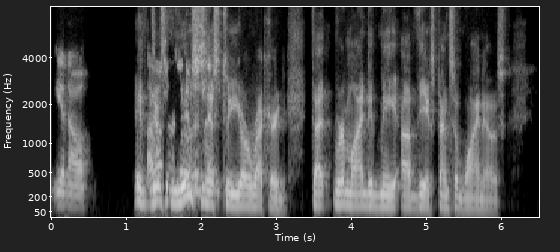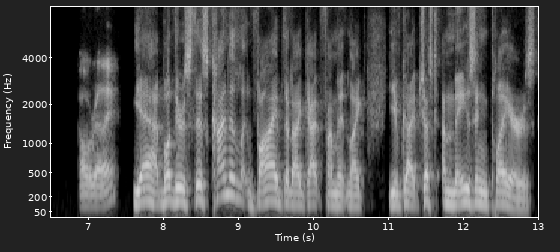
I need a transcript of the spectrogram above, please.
you know, it, there's a looseness to your record that reminded me of the X-Pensive Winos. Oh, really? Yeah, well, there's this kind of like vibe that I got from it. Like you've got just amazing players,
